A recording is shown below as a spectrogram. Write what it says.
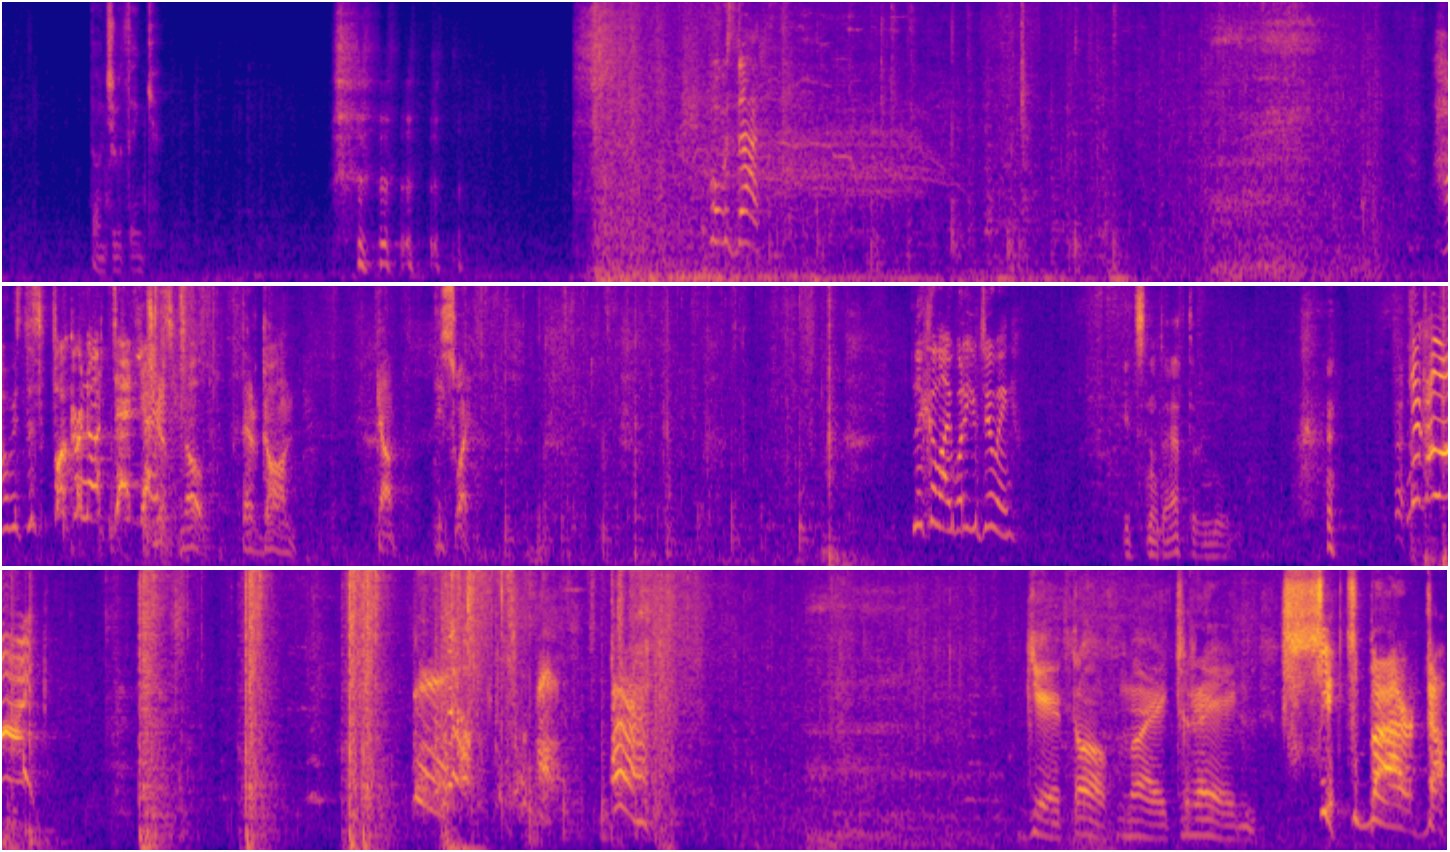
Don't you think? What was that? How is this fucker not dead yet? Just no, they're gone. Come, this way. Nikolai, what are you doing? It's not after me. Nikolai! Get off my train, shitbird!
